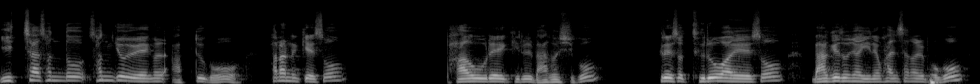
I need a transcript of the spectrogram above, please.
2차 선도, 선교 여행을 앞두고 하나님께서 바울의 길을 막으시고 그래서 드로아에서 마게도냐인의 환상을 보고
